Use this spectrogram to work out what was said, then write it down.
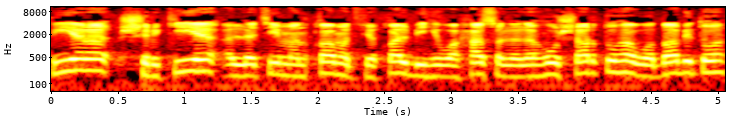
тира ширкия, аллати ман камат фи кальбихи ва хасаля лаху шартуха ва дабитуха,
